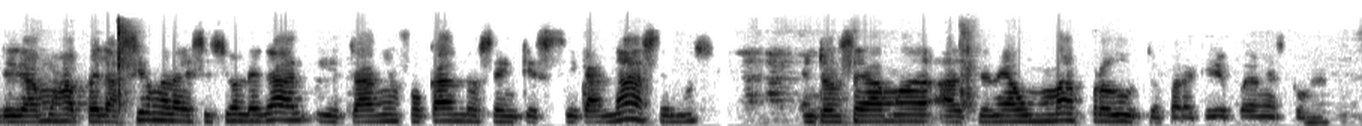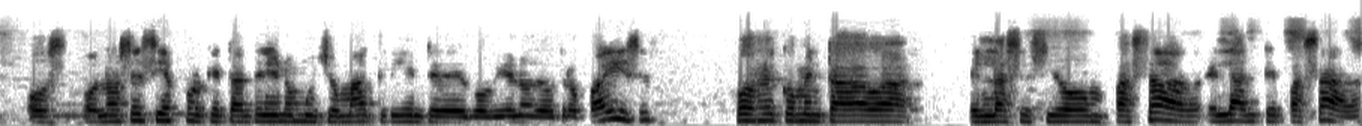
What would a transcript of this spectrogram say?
digamos, apelación a la decisión legal y están enfocándose en que si ganásemos, entonces vamos a, tener aún más productos para que ellos puedan escoger. O, no sé si es porque están teniendo mucho más clientes del gobierno de otros países. Jorge comentaba en la sesión pasada, en la antepasada,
